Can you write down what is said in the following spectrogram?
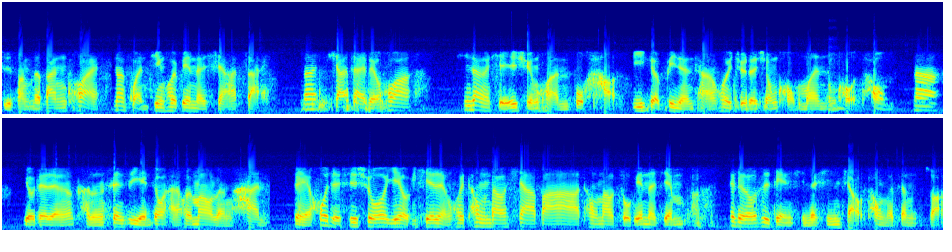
脂肪的斑块，那管径会变得狭窄。那狭窄的话。心脏的血液循环不好，第一个病人常常会觉得胸口闷、胸口痛。那有的人可能甚至严重还会冒冷汗，对，或者是说也有一些人会痛到下巴啊，痛到左边的肩膀，这个都是典型的心绞痛的症状。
